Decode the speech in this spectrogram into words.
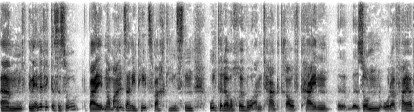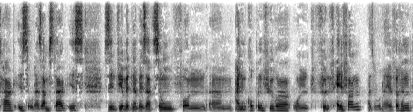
Ähm, Im Endeffekt ist es so, bei normalen Sanitätswachdiensten unter der Woche, wo am Tag drauf kein Sonnen- oder Feiertag ist oder Samstag ist, sind wir mit einer Besatzung von ähm, einem Gruppenführer und fünf Helfern, also oder Helferinnen,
